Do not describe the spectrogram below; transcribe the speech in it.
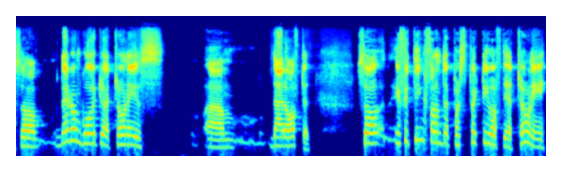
so they don't go to attorneys um, that often. So if you think from the perspective of the attorney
